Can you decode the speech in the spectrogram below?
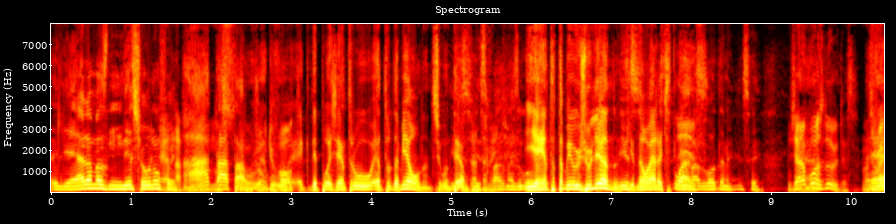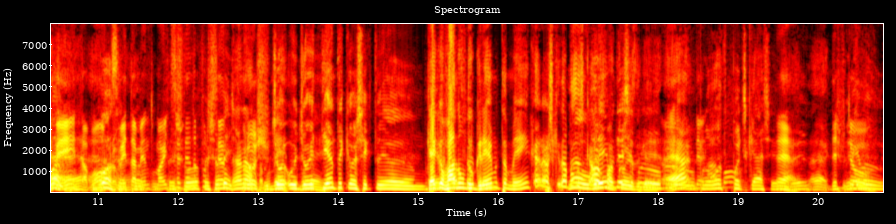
Ele era, mas nesse jogo não É, foi. na- Ah, no- tá, tá. O jogo de volta. É que depois entra o, entra o Damião né, no segundo tempo. Isso, faz mais um gol. E entra também o Juliano, que não era isso, titular. Faz o gol também, isso aí. Gera boas dúvidas. Mas É, foi bem, é, tá é. bom. Nossa, Aproveitamento mais de fechou- 70%. fechou bem. Não, não, tá O de, o de tudo bem. 80 que eu achei que tu ia. Quer que eu vá num do bem. Grêmio também, cara? Acho que dá pra Não, buscar alguma coisa. pro. É? pro, pro outro podcast. aí, É. É, deixa Grêmio-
